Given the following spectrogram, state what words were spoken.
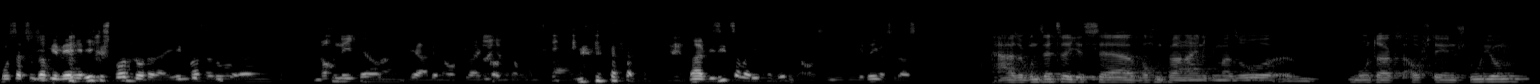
muss dazu sagen, wir werden hier nicht gesponsert oder irgendwas. Also, ähm, noch nicht, aber ja, genau, vielleicht kommen wir noch Anfragen. Nein, wie sieht es aber dir persönlich aus? Wie, wie regelst du das? Ja, also grundsätzlich ist der Wochenplan eigentlich immer so, ähm, montags aufstehen, Studium.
